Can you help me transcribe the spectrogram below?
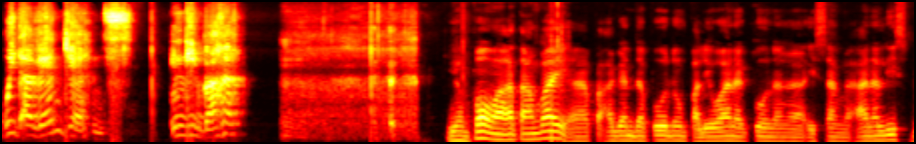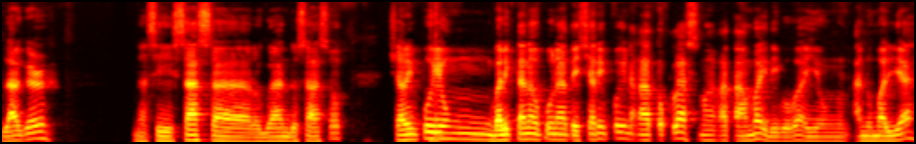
with a vengeance. Hindi ba? Yan po mga katambay, ah, paaganda po nung paliwanag po ng ah, isang analyst, vlogger na si Sas ah, Rogando Sasot. Siya rin po yung baliktanaw po natin, siya rin po yung nakatuklas mga katambay, di ba ba? Yung anomalya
